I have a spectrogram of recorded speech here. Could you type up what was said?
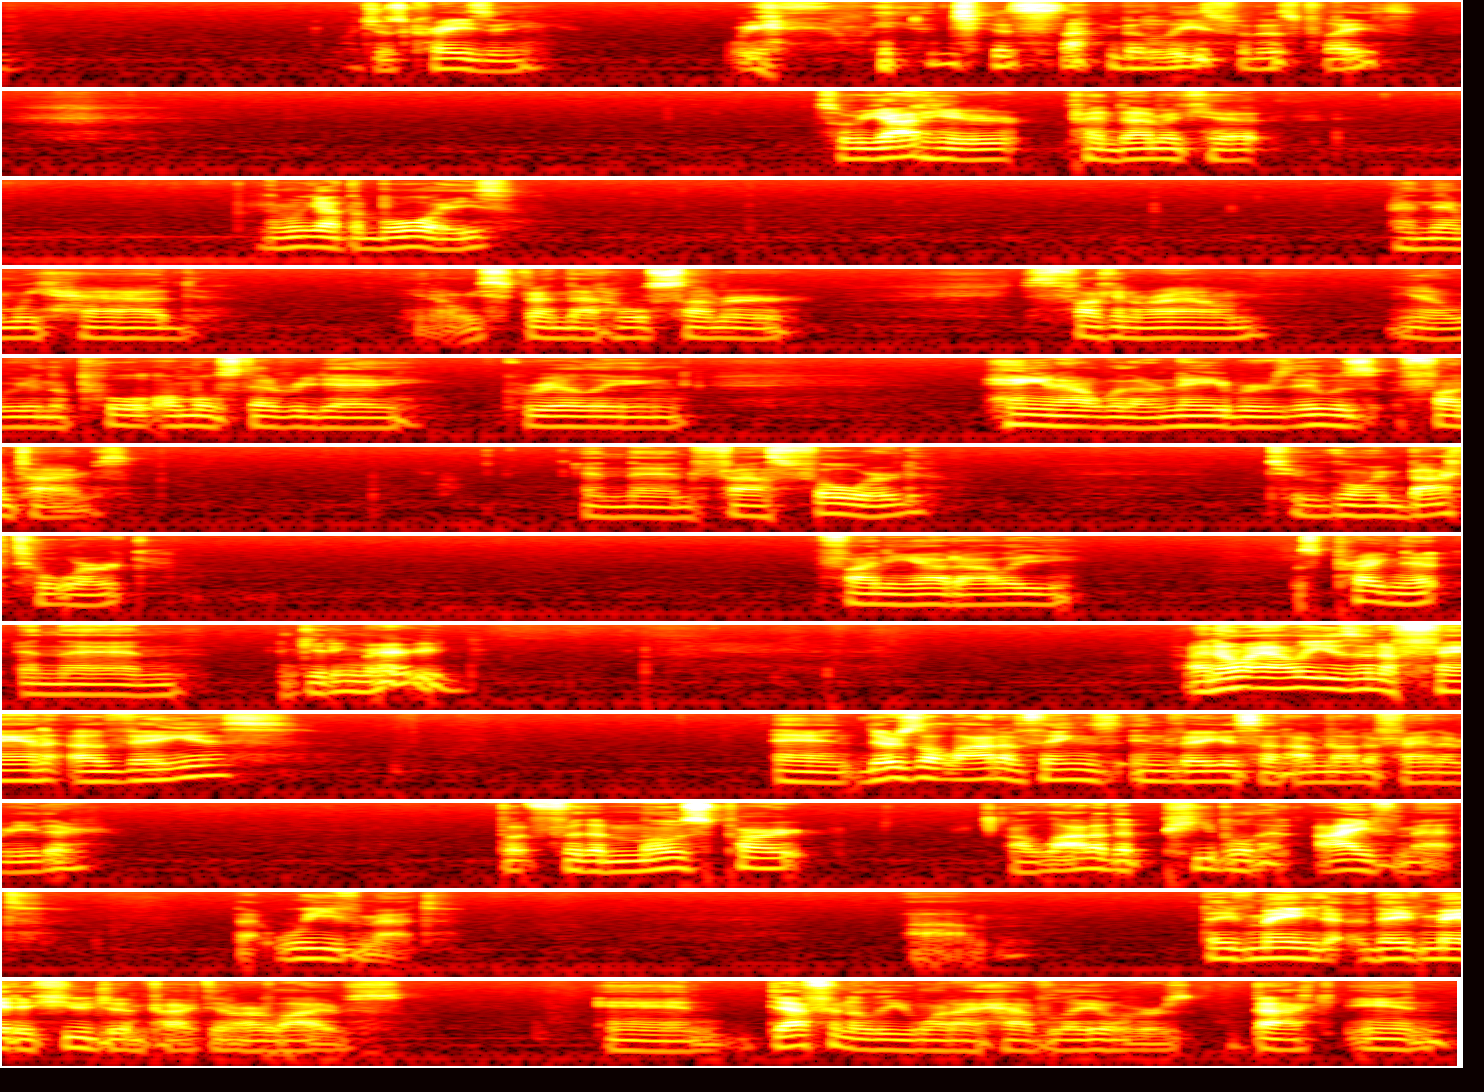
which is crazy. We we had just signed the lease for this place. So we got here, pandemic hit. Then we got the boys. And then we had, you know, we spent that whole summer just fucking around. You know, we were in the pool almost every day, grilling, hanging out with our neighbors. It was fun times. And then fast forward to going back to work, finding out Allie was pregnant, and then getting married. I know Allie isn't a fan of Vegas, and there's a lot of things in Vegas that I'm not a fan of either. But for the most part, a lot of the people that I've met, that we've met, um, they've made they've made a huge impact in our lives and definitely when I have layovers back in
